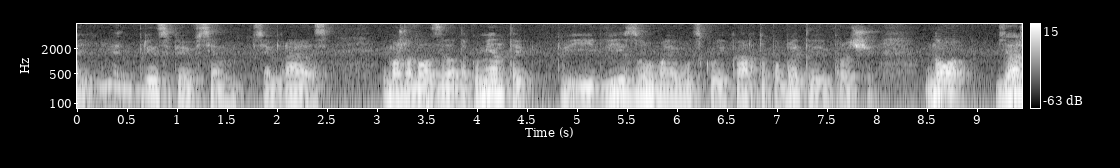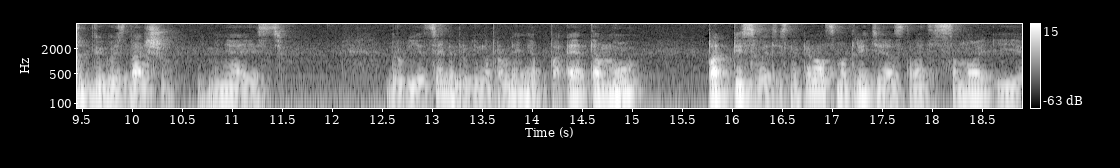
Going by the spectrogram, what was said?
И, в принципе, всем, всем нравилось. И можно было сделать документы, и визу воеводскую, и карту побыта и прочее. Но я же двигаюсь дальше. У меня есть другие цели, другие направления, поэтому подписывайтесь на канал, смотрите, оставайтесь со мной и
